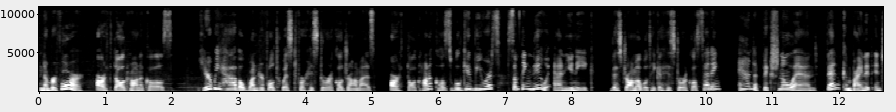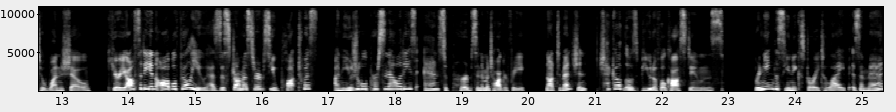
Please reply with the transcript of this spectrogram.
Number 4 Arthdal Chronicles. Here we have a wonderful twist for historical dramas. Arthdal Chronicles will give viewers something new and unique. This drama will take a historical setting and a fictional land, then combine it into one show. Curiosity and awe will fill you as this drama serves you plot twists, unusual personalities, and superb cinematography. Not to mention, check out those beautiful costumes. Bringing this unique story to life is a man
